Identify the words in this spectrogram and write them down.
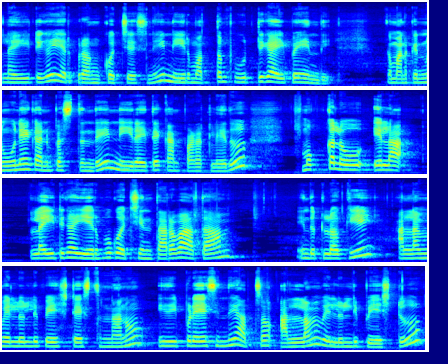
లైట్గా ఎరుపు రంగుకు వచ్చేసినాయి. నీరు మొత్తం పూర్తిగా అయిపోయింది. ఇక మనకి నూనె కనిపిస్తుంది. నీరైతే కనపడట్లేదు. ముక్కలు ఇలా లైట్గా ఎరుపుకి వచ్చిన తర్వాత ఇందులోకి అల్లం వెల్లుల్లి పేస్ట్ వేస్తున్నాను. ఇది ఇప్పుడు వేసింది అచ్చం అల్లం వెల్లుల్లి పేస్టు.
